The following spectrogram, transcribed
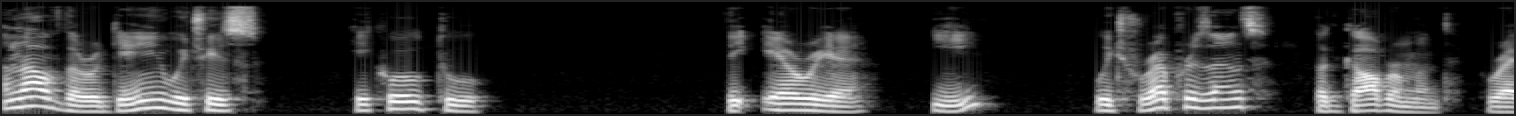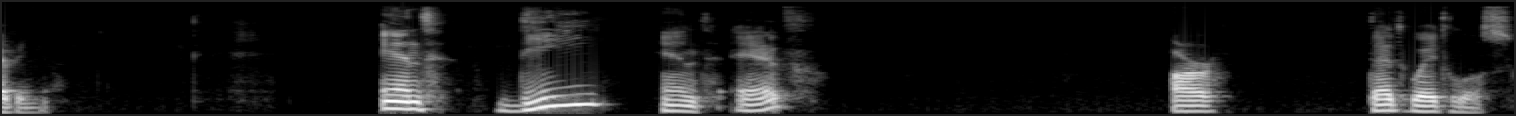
another gain which is equal to the area E, which represents the government revenue and D and F are dead weight loss.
